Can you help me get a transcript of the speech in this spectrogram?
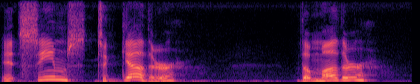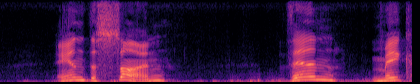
it seems together the mother and the son then make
